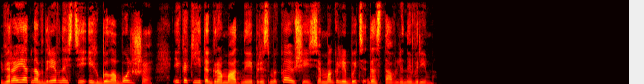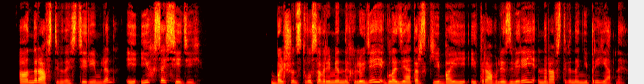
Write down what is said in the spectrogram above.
Вероятно, в древности их было больше, и какие-то громадные пресмыкающиеся могли быть доставлены в Рим. о нравственности римлян и их соседей. Большинству современных людей гладиаторские бои и травли зверей нравственно неприятны.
